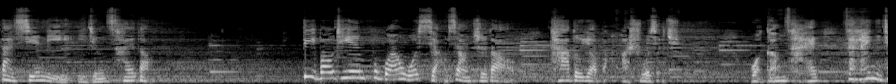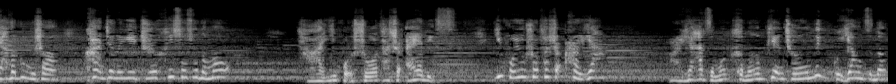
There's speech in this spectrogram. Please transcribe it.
但心里已经猜到。地包天不管我想象知道，他都要把话说下去。我刚才在来你家的路上看见了一只黑嗖嗖的猫，他一会儿说它是爱丽丝，一会儿又说它是二丫。二丫怎么可能变成那个鬼样子呢？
